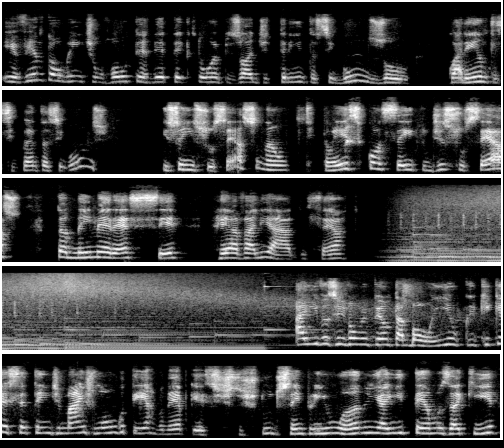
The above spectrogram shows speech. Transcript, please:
eventualmente um router detectou um episódio de 30 segundos ou 40, 50 segundos, isso é insucesso? Não. Então, esse conceito de sucesso também merece ser reavaliado, certo? Aí vocês vão me perguntar, bom, e o que, que você tem de mais longo termo, né? Porque esses estudos sempre em um ano, e aí temos aqui,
